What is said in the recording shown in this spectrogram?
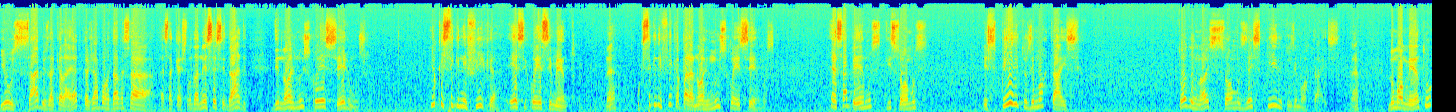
E os sábios daquela época já abordavam essa, essa questão da necessidade de nós nos conhecermos. E o que significa esse conhecimento? Né? O que significa para nós nos conhecermos? É sabermos que somos espíritos imortais. Todos nós somos espíritos imortais. Né? No momento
